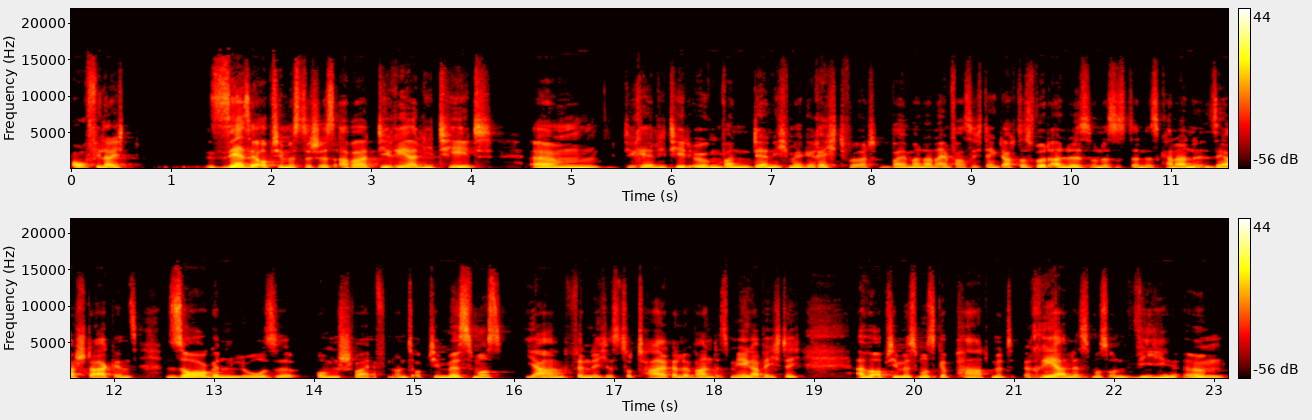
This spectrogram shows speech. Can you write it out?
auch vielleicht sehr, sehr optimistisch ist, aber die Realität ähm, die Realität irgendwann der nicht mehr gerecht wird, weil man dann einfach sich denkt, ach, das wird alles und das ist dann, das kann dann sehr stark ins Sorgenlose umschweifen. Und Optimismus, ja, finde ich, ist total relevant, ist mega wichtig, aber Optimismus gepaart mit Realismus. Und wie ähm,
